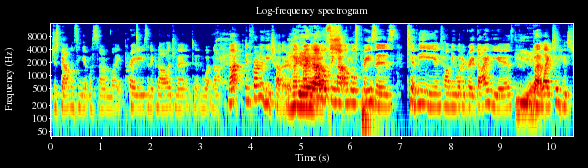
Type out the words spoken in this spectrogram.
just balancing it with some like praise and acknowledgement and whatnot, not in front of each other. Like my dad will sing my uncle's praises to me and tell me what a great guy he is, yeah. but like to his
